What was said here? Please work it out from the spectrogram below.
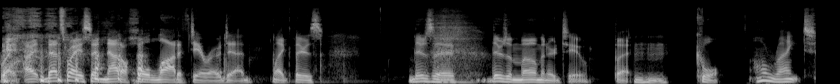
right. I, that's why I said not a whole lot of Darrow dead. Like there's there's a there's a moment or two, but hmm cool. All right.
